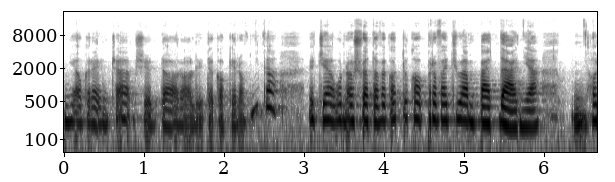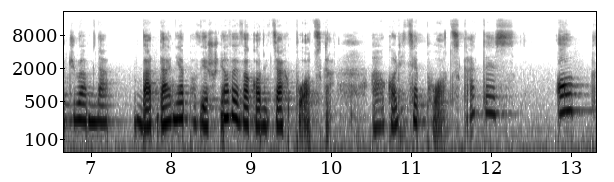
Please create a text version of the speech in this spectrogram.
nie ograniczałam się do roli tego kierownika działu oświatowego, tylko prowadziłam badania. Chodziłam na badania powierzchniowe w okolicach Płocka. A okolice Płocka to jest od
